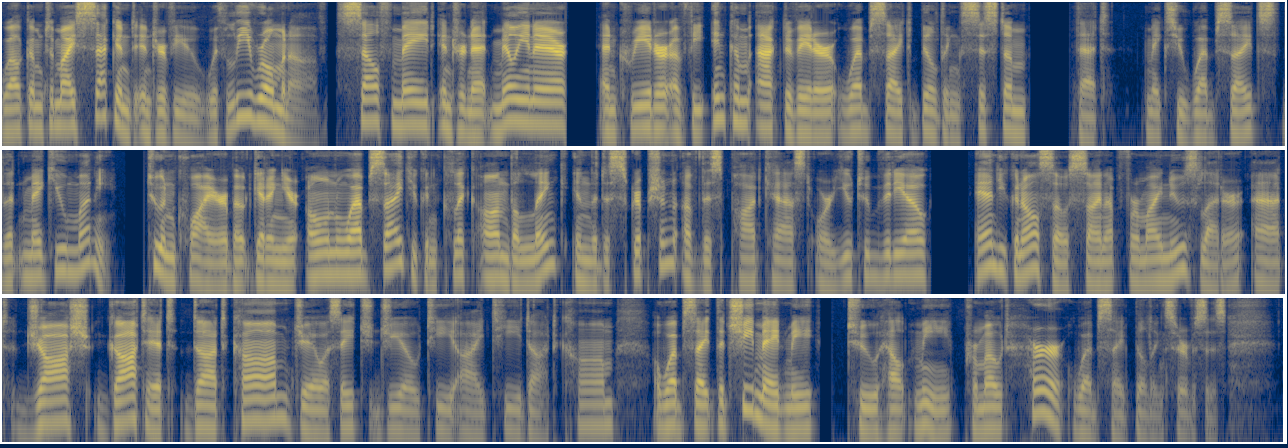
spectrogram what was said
Welcome to my second interview with Lee Romanov, self made internet millionaire and creator of the Income Activator website building system that makes you websites that make you money. To inquire about getting your own website, you can click on the link in the description of this podcast or YouTube video. And you can also sign up for my newsletter at joshgotit.com, J O S H G O T I T.com, a website that she made me to help me promote her website building services.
